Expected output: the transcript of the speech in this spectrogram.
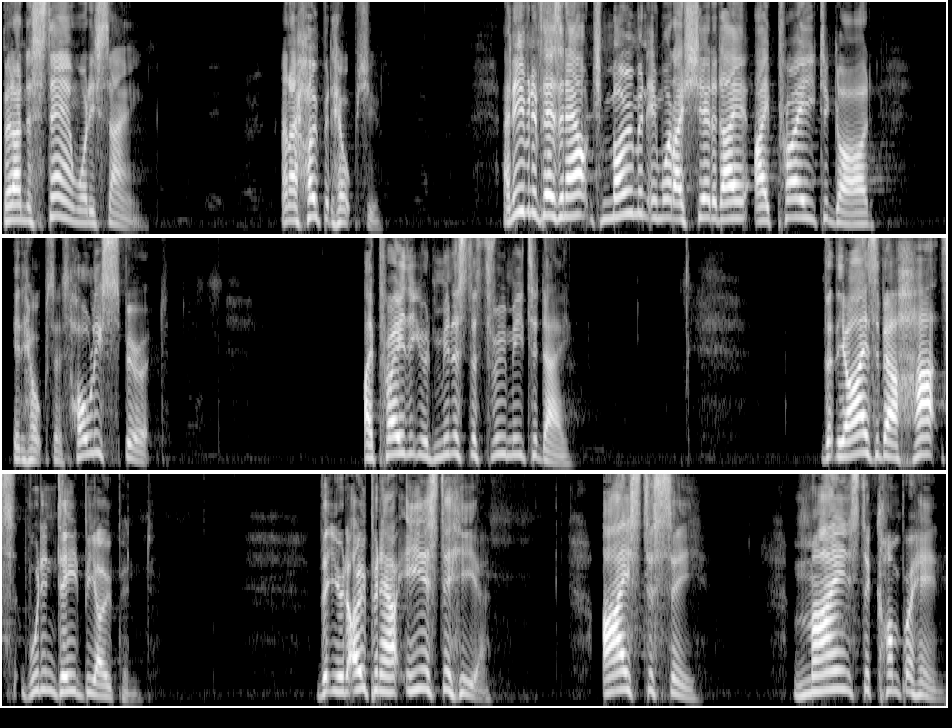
but understand what He's saying. And I hope it helps you. And even if there's an ouch moment in what I share today, I pray to God it helps us. Holy Spirit, I pray that you would minister through me today, that the eyes of our hearts would indeed be opened, that you would open our ears to hear, eyes to see, minds to comprehend,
